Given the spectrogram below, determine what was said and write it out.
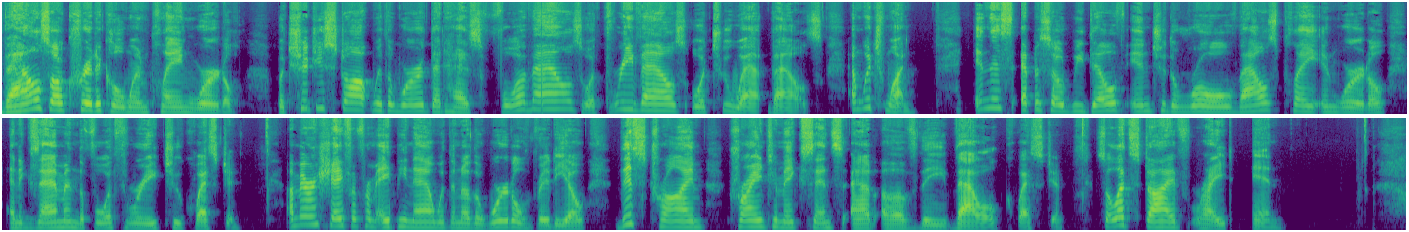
Vowels are critical when playing Wordle, but should you start with a word that has four vowels, or three vowels, or two vowels? And which one? In this episode, we delve into the role vowels play in Wordle and examine the 432 question. I'm Mary Schaefer from AP Now with another Wordle video, this time trying to make sense out of the vowel question. So let's dive right in.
